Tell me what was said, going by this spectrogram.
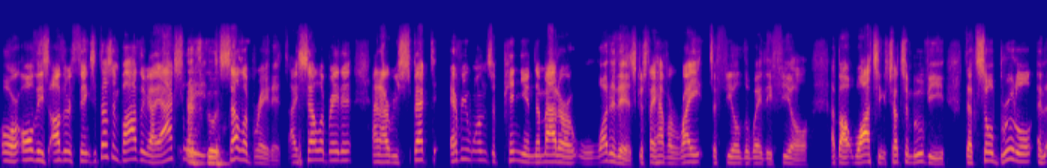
or all these other things. It doesn't bother me. I actually celebrate it. I celebrate it and i respect everyone's opinion no matter what it is because they have a right to feel the way they feel about watching such a movie that's so brutal and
